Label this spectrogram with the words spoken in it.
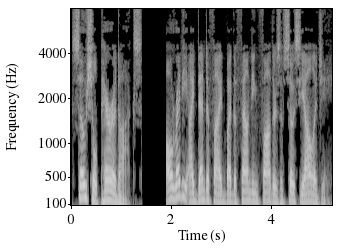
«social paradox» already identified by the founding fathers of sociology.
